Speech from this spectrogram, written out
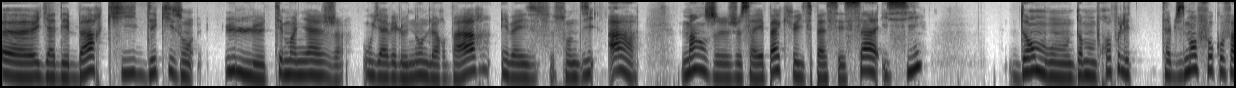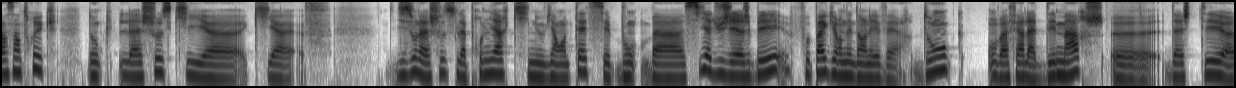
Il euh, y a des bars qui, dès qu'ils ont eu le témoignage où il y avait le nom de leur bar, et eh ben ils se sont dit ah mince, je, ne savais pas qu'il se passait ça ici dans mon dans mon propre établissement. Faut qu'on fasse un truc. Donc la chose qui euh, qui a disons la chose la première qui nous vient en tête, c'est bon bah s'il y a du GHB, faut pas qu'il y en ait dans les verres. Donc on va faire la démarche euh, d'acheter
